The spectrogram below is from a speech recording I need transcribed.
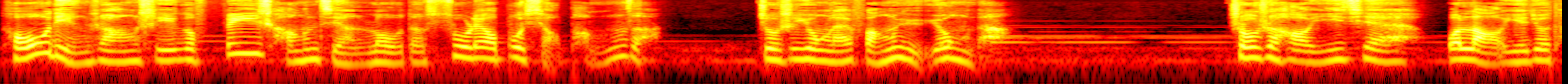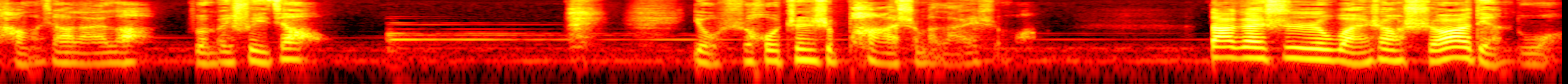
头顶上是一个非常简陋的塑料布小棚子，就是用来防雨用的。收拾好一切，我姥爷就躺下来了，准备睡觉。有时候真是怕什么来什么，大概是晚上十二点多。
